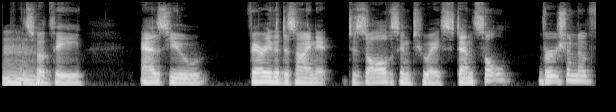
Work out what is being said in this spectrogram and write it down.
Mm. And so the as you vary the design, it dissolves into a stencil version of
